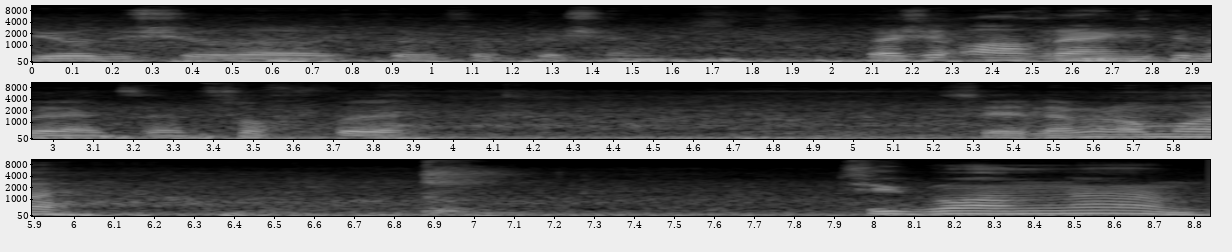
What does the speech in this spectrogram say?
Diyor düşüyorlar, çok çok qəşəng. Bəlkə ağ rəngidir belə desəm, çox belə şey eləmir, amma Tiguan'dan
